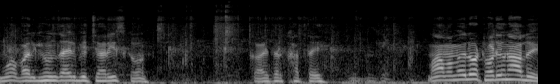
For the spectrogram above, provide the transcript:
मोबाईल घेऊन जाईल बिचारी इसकावून. काय तर खातंय. मामा मी आलोय.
